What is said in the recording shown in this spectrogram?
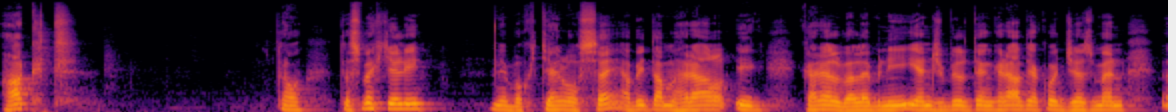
akt, to, to jsme chtěli, nebo chtělo se, aby tam hrál i Karel Velebný, jenž byl tenkrát jako jazzman eh,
